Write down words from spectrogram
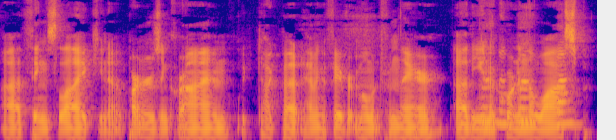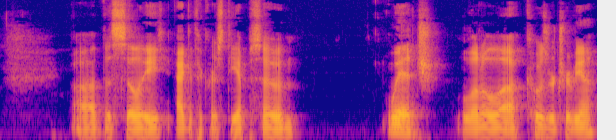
uh, things like you know partners in crime. We talked about having a favorite moment from there. Uh, the unicorn and the wasp. Uh, the silly Agatha Christie episode, which a little uh, trivia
